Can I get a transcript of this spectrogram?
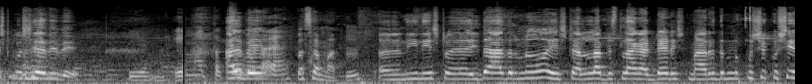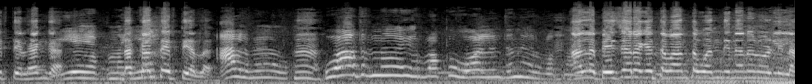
ಎಷ್ಟು ಖುಷಿ ಅದಿದೆ. ಮತ್ತೆ ಅಲ್ವೇ? ಬಸಮ್ಮ ನೀನ್ ಇಷ್ಟು ಇದಾದ್ರೂ ಇಷ್ಟೆಲ್ಲ ಬಿಸ್ಲಾಗ ಅಡ್ಡಾಡಿ ಇಷ್ಟ ಮಾರಿದ್ರು ಖುಷಿ ಖುಷಿ ಇರ್ತಿಯಲ್ಲ ಹೆಂಗ? ನಕ್ಕಲ್ತ ಇರ್ತಿಯಲ್ಲ? ಅಲ್ಲ ಬೇಜಾರಾಗೈತವ ಅಂತ ಒಂದಿನಾನು ನೋಡ್ಲಿಲ್ಲ.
